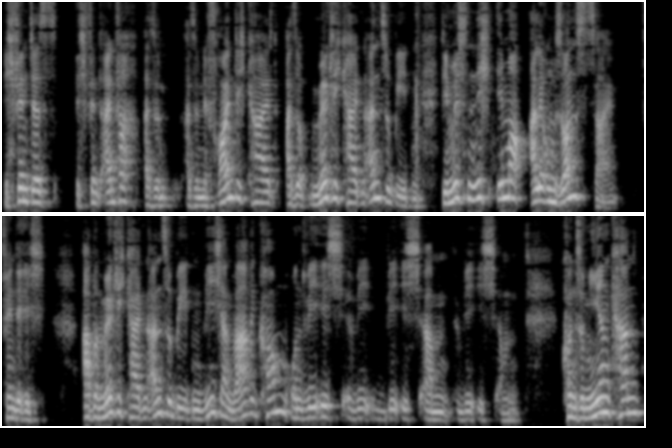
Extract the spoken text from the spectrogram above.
Ich finde es ich finde einfach, also, also eine Freundlichkeit, also Möglichkeiten anzubieten, die müssen nicht immer alle umsonst sein, finde ich. Aber Möglichkeiten anzubieten, wie ich an Ware komme und wie ich, wie, wie ich, ähm, wie ich ähm, konsumieren kann,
